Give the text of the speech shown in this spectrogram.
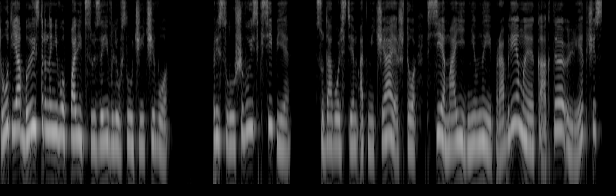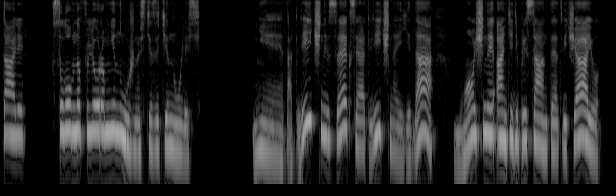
Тут я быстро на него в полицию заявлю в случае чего. Прислушиваюсь к себе, с удовольствием отмечая, что все мои дневные проблемы как-то легче стали, словно флером ненужности затянулись. Нет, отличный секс и отличная еда, мощные антидепрессанты, отвечаю.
